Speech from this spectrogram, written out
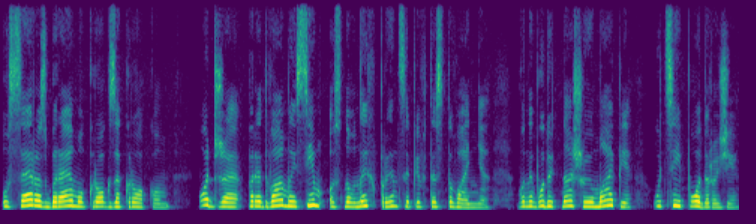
усе розберемо крок за кроком. Отже, перед вами сім основних принципів тестування. Вони будуть нашою мапі у цій подорожі.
